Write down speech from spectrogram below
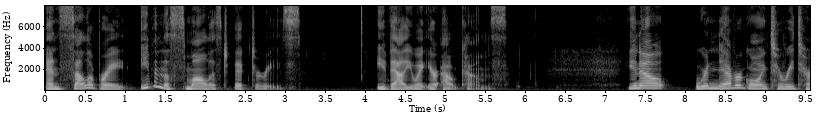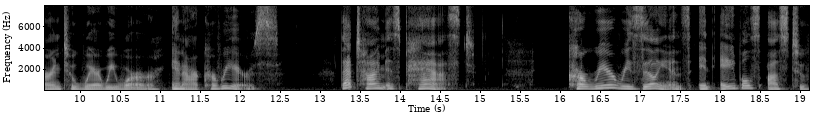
and celebrate even the smallest victories. Evaluate your outcomes. You know, we're never going to return to where we were in our careers. That time is past. Career resilience enables us to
